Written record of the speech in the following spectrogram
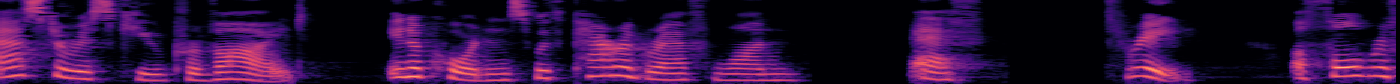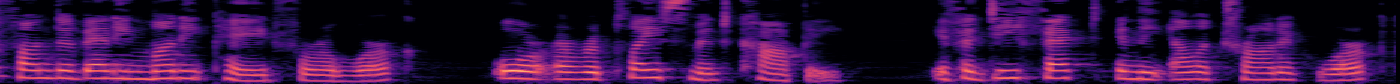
Asterisk you provide, in accordance with paragraph 1 F 3, a full refund of any money paid for a work or a replacement copy if a defect in the electronic work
